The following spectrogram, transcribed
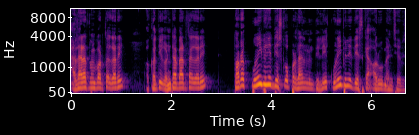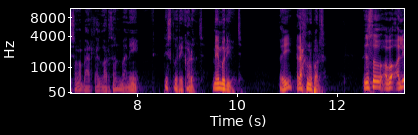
आधारात्मक वार्ता गरे कति घन्टा वार्ता गरे तर कुनै पनि देशको प्रधानमन्त्रीले कुनै पनि देशका अरू मान्छेहरूसँग वार्ता गर्छन् भने त्यसको रेकर्ड हुन्छ मेमोरी हुन्छ है राख्नुपर्छ। जस्तो अब अलि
